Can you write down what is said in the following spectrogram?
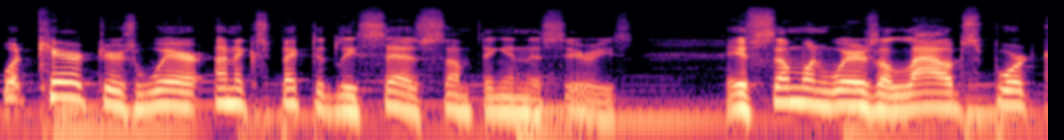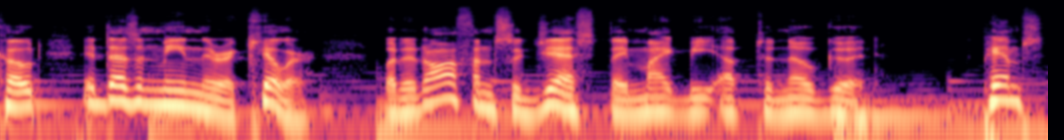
What characters wear unexpectedly says something in the series. If someone wears a loud sport coat, it doesn't mean they're a killer, but it often suggests they might be up to no good. Pimps,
